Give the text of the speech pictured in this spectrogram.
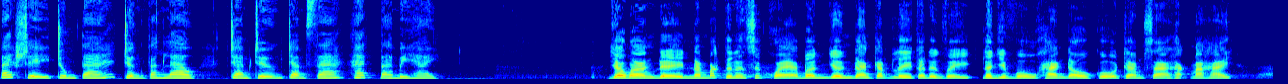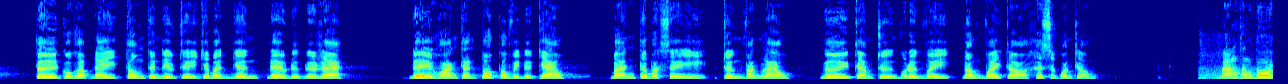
bác sĩ Trung tá Trần Văn Lao, trạm trưởng trạm xá H32. Giao ban để nắm bắt tình hình sức khỏe bệnh nhân đang cách ly tại đơn vị là nhiệm vụ hàng đầu của trạm xá H32. Từ cuộc họp này, thông tin điều trị cho bệnh nhân đều được đưa ra. Để hoàn thành tốt công việc được giao, bản thân bác sĩ Trần Văn Lao, người trạm trưởng của đơn vị, đóng vai trò hết sức quan trọng. Bản thân tôi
